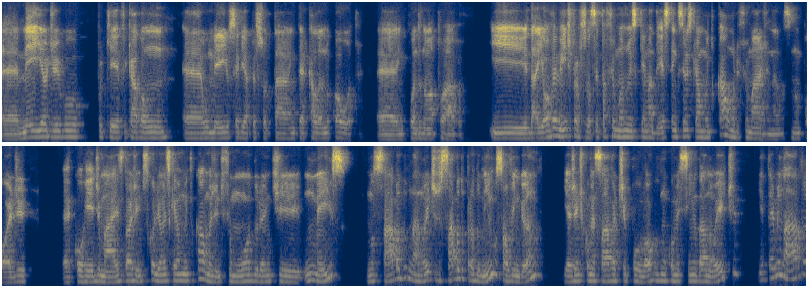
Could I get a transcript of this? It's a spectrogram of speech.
É, meia, eu digo, porque ficava um, é, o meio seria a pessoa que está intercalando com a outra, é, enquanto não atuava. E daí, obviamente, para se você está filmando um esquema desse, tem que ser um esquema muito calmo de filmagem, né? Você não pode é, correr demais, então a gente escolheu um esquema muito calmo. A gente filmou durante um mês, no sábado, na noite de sábado para domingo, salvo engano, e a gente começava, tipo, logo no comecinho da noite e terminava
